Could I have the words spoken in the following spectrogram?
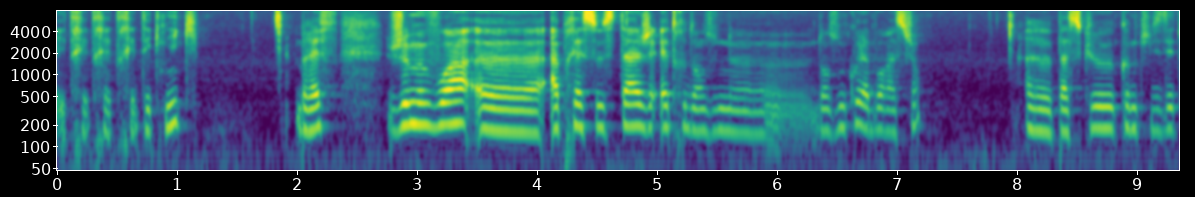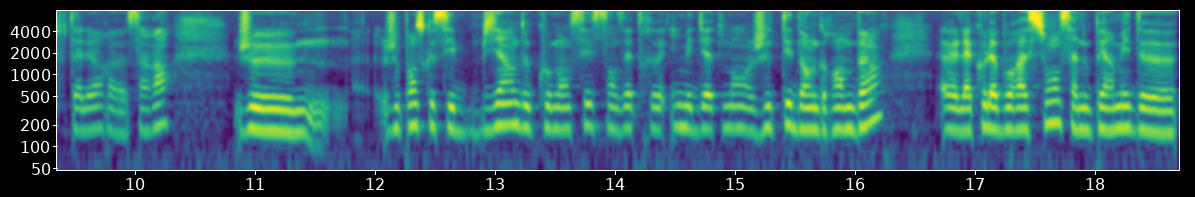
et très, très, très technique. Bref, je me vois euh, après ce stage être dans une, une collaboration. Euh, parce que, comme tu disais tout à l'heure, Sarah, je, pense que c'est bien de commencer sans être immédiatement jeté dans le grand bain. la collaboration, ça nous permet de,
